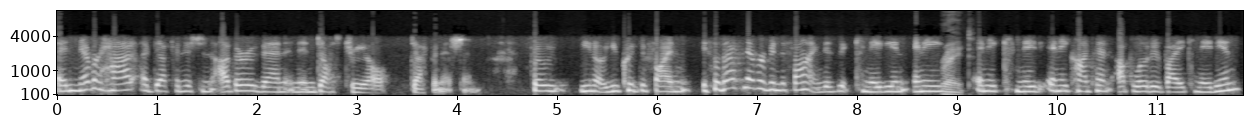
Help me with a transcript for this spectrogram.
it never had a definition other than an industrial definition. So you know you could define. So that's never been defined. Is it Canadian? Any right. any Canadian any content uploaded by a Canadian,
